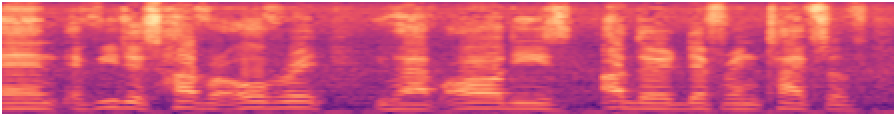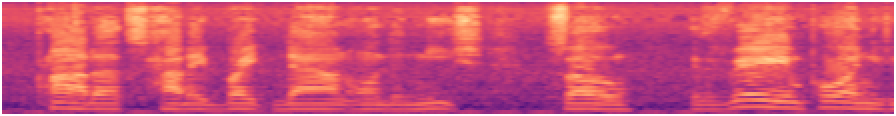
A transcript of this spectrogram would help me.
and if you just hover over it you have all these other different types of products how they break down on the niche so it's very important you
